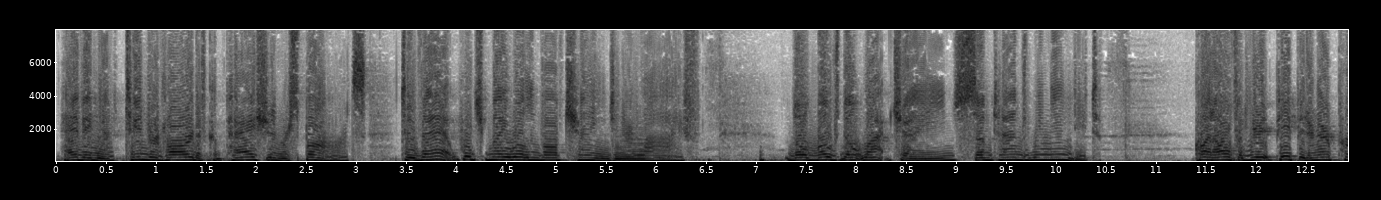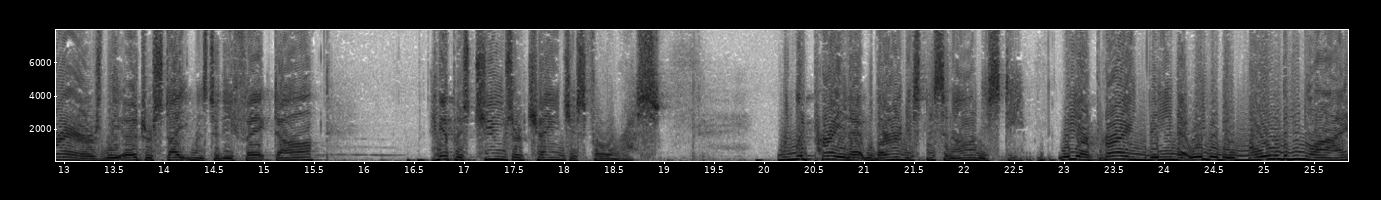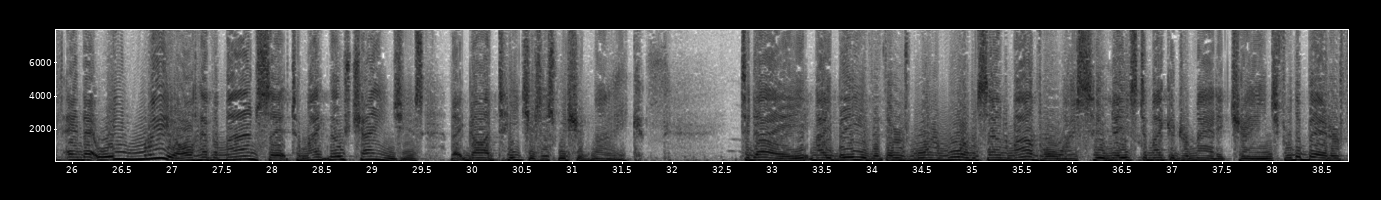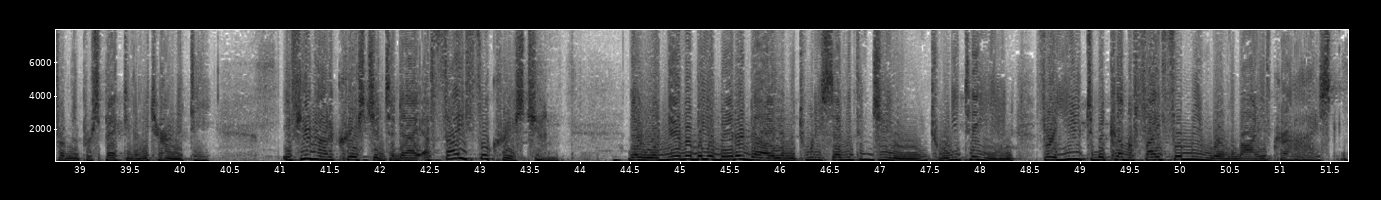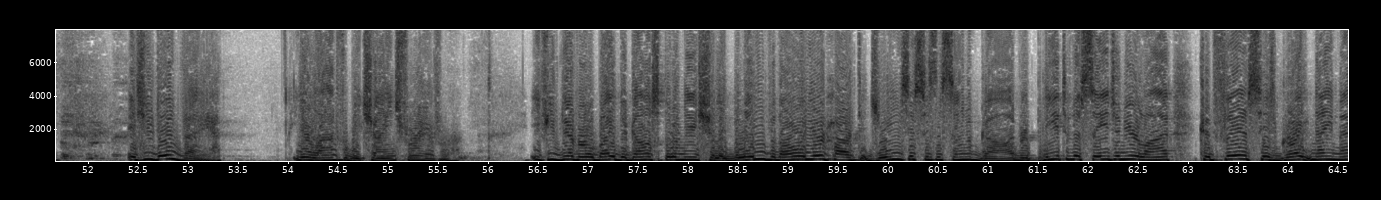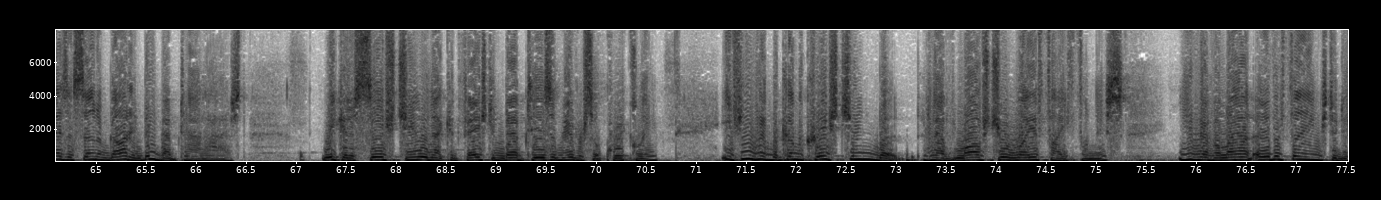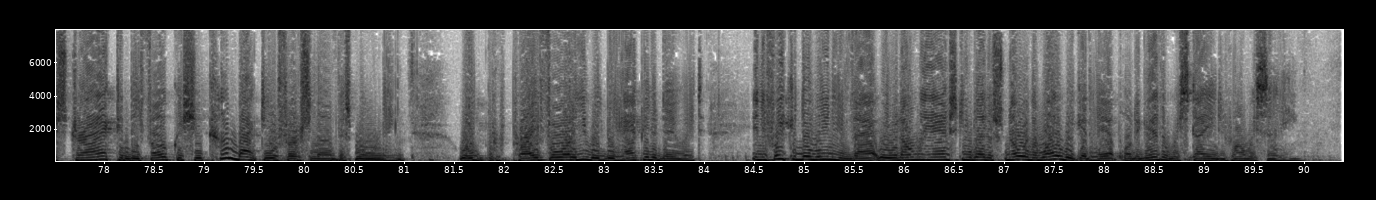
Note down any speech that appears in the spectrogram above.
having a tender heart of compassion and response to that which may well involve change in our life. Though most don't like change, sometimes we need it. Quite often here at Pippin in our prayers, we utter statements to the effect of, help us choose our changes for us. When we pray that with earnestness and honesty, we are praying then that we will be molded in life and that we will have a mindset to make those changes that God teaches us we should make. Today, it may be that there's more and more in the sound of my voice who needs to make a dramatic change for the better from the perspective of eternity. If you're not a Christian today, a faithful Christian, there will never be a better day than the 27th of June, 2010, for you to become a faithful member of the body of Christ. As you do that, your life will be changed forever. If you've never obeyed the gospel initially, believe with all your heart that Jesus is the Son of God, repent of the sins in your life, confess His great name as the Son of God, and be baptized. We could assist you in that confession and baptism ever so quickly. If you have become a Christian but have lost your way of faithfulness, you have allowed other things to distract and defocus you, come back to your first love this morning. We'd pray for you. We'd be happy to do it. And if we could do any of that, we would only ask you let us know in the way we could help while together we stand and while we sing.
